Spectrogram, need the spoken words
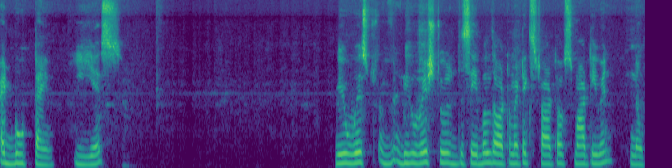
at boot time. Yes. Do you wish do you wish to disable the automatic start of smart event? No.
